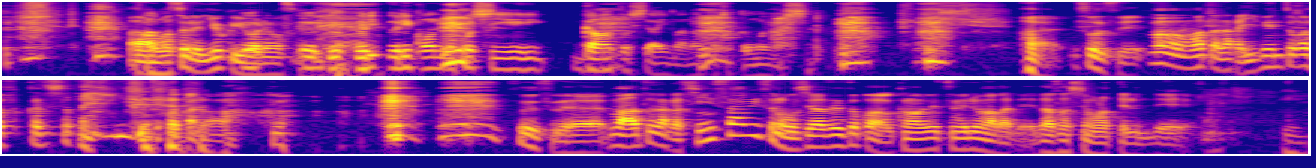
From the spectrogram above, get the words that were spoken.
あまあそれよく言われますけどう。う売り売り込んでほしい側としては今なんかちょっと思いました。はい。そうですね。まあまあ、またなんかイベントが復活したタイミングとかかな。そうですね。まあ、あとなんか新サービスのお知らせとかは熊別メルマガで出させてもらってるんで、うん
